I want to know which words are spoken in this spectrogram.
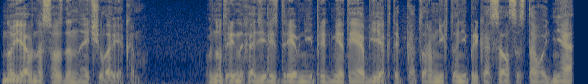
но явно созданное человеком. Внутри находились древние предметы и объекты, к которым никто не прикасался с того дня,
